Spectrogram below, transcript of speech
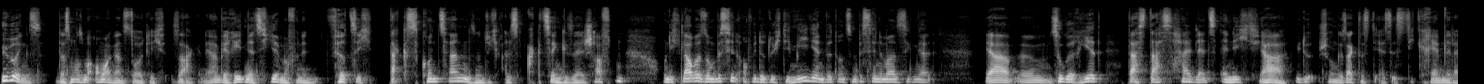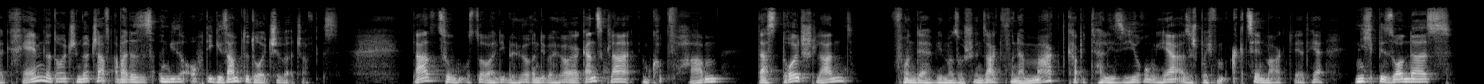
Übrigens, das muss man auch mal ganz deutlich sagen. Ja, wir reden jetzt hier immer von den 40 DAX-Konzernen, das sind natürlich alles Aktiengesellschaften. Und ich glaube, so ein bisschen auch wieder durch die Medien wird uns ein bisschen immer signal, ja, ähm, suggeriert, dass das halt letztendlich, ja, wie du schon gesagt hast, es ist die Crème de la Crème der deutschen Wirtschaft, aber dass es irgendwie so auch die gesamte deutsche Wirtschaft ist. Dazu musst du aber, liebe Hörerinnen, liebe Hörer, ganz klar im Kopf haben, dass Deutschland von der, wie man so schön sagt, von der Marktkapitalisierung her, also sprich vom Aktienmarktwert her, nicht besonders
